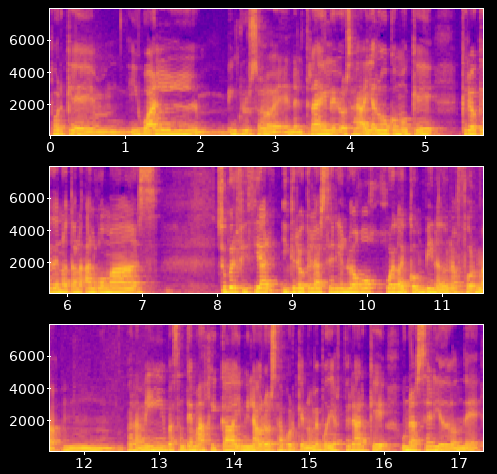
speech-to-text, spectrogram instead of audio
porque mm, igual incluso en el tráiler, o sea, hay algo como que creo que denota algo más superficial y creo que la serie luego juega y combina de una forma para mí bastante mágica y milagrosa porque no me podía esperar que una serie donde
